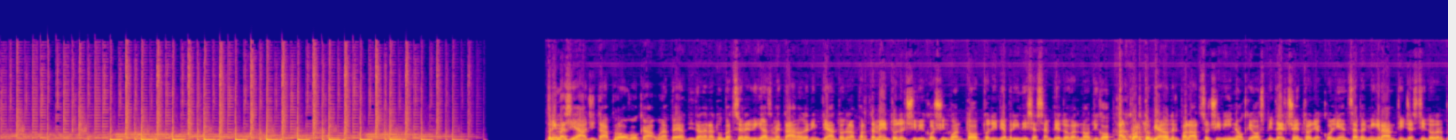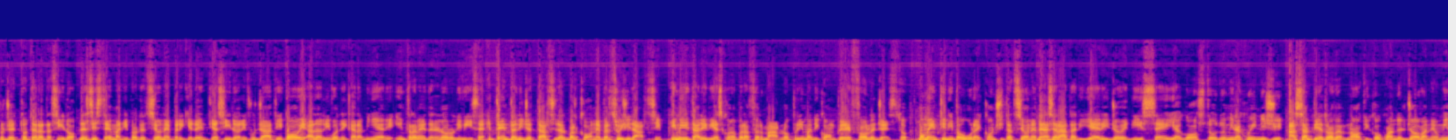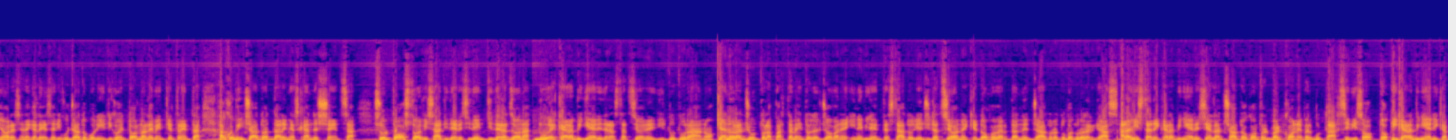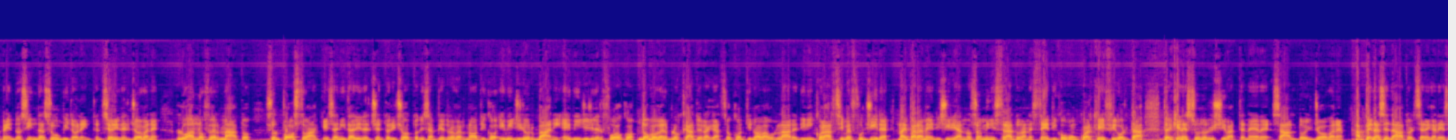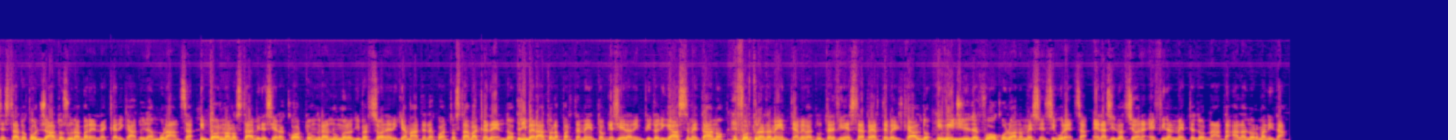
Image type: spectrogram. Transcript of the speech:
Thank you. Prima si agita, provoca una perdita nella tubazione di gas metano dell'impianto dell'appartamento del Civico 58 di via Brindisi a San Pietro Vernotico al quarto piano del Palazzo Civino che ospita il centro di accoglienza per migranti gestito dal progetto Terra d'Asilo del sistema di protezione per richiedenti asilo e rifugiati, poi all'arrivo dei carabinieri intravede le loro divise e tenta di gettarsi dal balcone per suicidarsi. I militari riescono però a fermarlo prima di compiere il folle gesto. Momenti di paura e concitazione nella serata di ieri ieri, giovedì 6 agosto 2015, a San Pietro Vernotico, quando il giovane, un minore senegalese rifugiato politico, intorno alle 20.30 ha cominciato a dare in escandescenza. Sul posto, avvisati dai residenti della zona, due carabinieri della stazione di Tuturano, che hanno raggiunto l'appartamento del giovane in evidente stato di agitazione che dopo aver danneggiato la tubatura del gas alla vista dei carabinieri si è lanciato contro il balcone per buttarsi di sotto. I carabinieri, capendo sin da subito le intenzioni del giovane, lo hanno fermato sul posto anche i sanitari del 118 di San Pietro Vernotico, i vigili urbani e i vigili del fuoco. Dopo aver bloccato il ragazzo continuava a urlare di vincolarsi per fuggire, ma i paramedici gli hanno somministrato un anestetico con qualche difficoltà perché nessuno riusciva a tenere saldo il giovane. Appena sedato, il senegalese è stato poggiato su una barella e caricato in ambulanza. Intorno allo stabile si è raccolto un gran numero di persone richiamate da quanto stava accadendo. Liberato l'appartamento che si era riempito di gas metano e fortunatamente aveva tutte le finestre aperte per il caldo, i vigili del fuoco lo hanno messo in sicurezza e la situazione è finalmente tornata alla normalità.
